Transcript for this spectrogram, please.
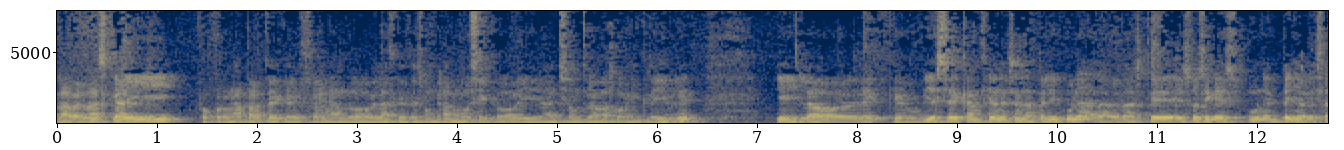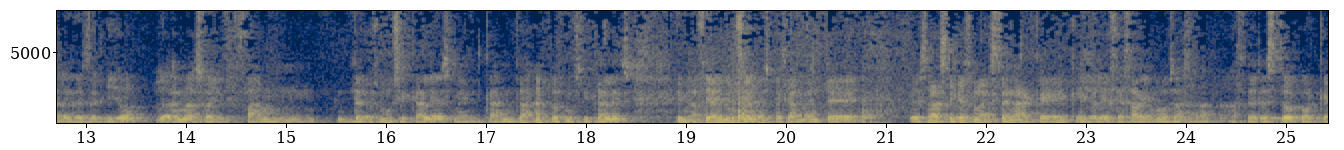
la, verdad es que ahí, pues por una parte que Fernando Velázquez es un gran músico y ha hecho un trabajo increíble y lo de que hubiese canciones en la película, la verdad es que eso sí que es un empeño que sale desde el guion. Yo además soy fan de los musicales, me encantan los musicales y me hacía ilusión, especialmente esa sí que es una escena que, que yo le dije, Javi, vamos a hacer esto porque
